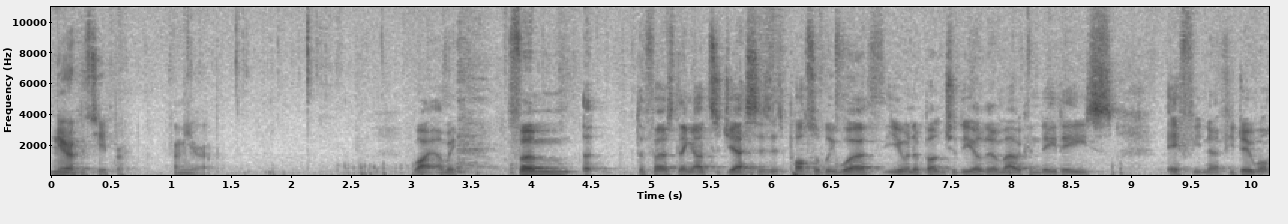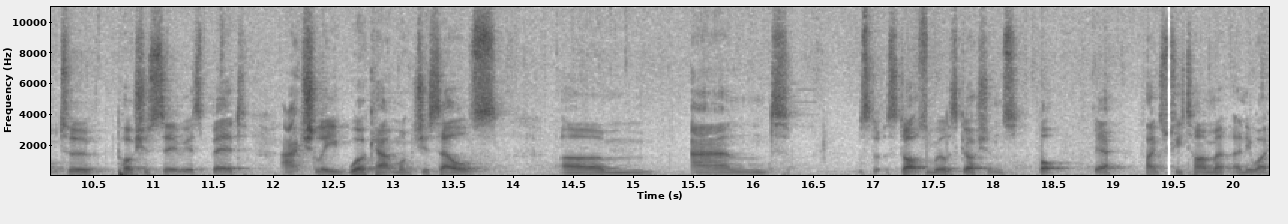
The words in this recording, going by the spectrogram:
New York is cheaper from Europe. Right. I mean, from uh, the first thing I'd suggest is it's possibly worth you and a bunch of the other American DDs, if you know, if you do want to push a serious bid, actually work out amongst yourselves um, and st- start some real discussions. But yeah, thanks for your time anyway.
